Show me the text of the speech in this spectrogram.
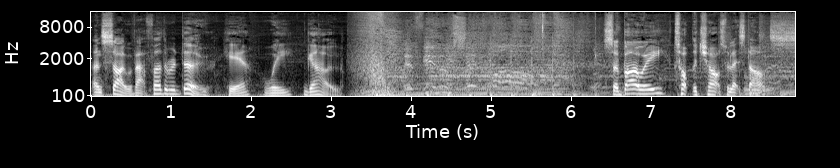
And so, without further ado, here we go. So, Bowie topped the charts with Let's Dance.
